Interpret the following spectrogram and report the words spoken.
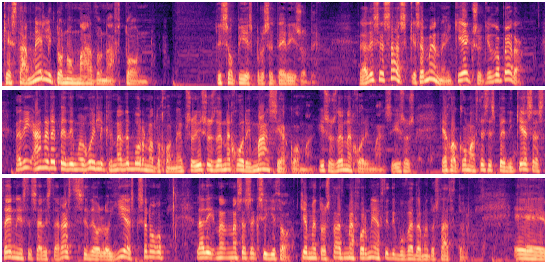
και στα μέλη των ομάδων αυτών τις οποίες προσετερίζονται. Δηλαδή σε εσάς και σε μένα, εκεί έξω και εδώ πέρα. Δηλαδή, αν ρε παιδί μου, εγώ ειλικρινά δεν μπορώ να το χωνέψω, ίσως δεν έχω ρημάσει ακόμα. σω δεν έχω ρημάσει. σω έχω ακόμα αυτές τις παιδικές ασθένειες της αριστεράς, της ιδεολογίας, ξέρω εγώ. Δηλαδή, να, να σας εξηγηθώ. Και με το στάθι, με αφορμή αυτή την κουβέντα με το στάθι τώρα. Ε,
